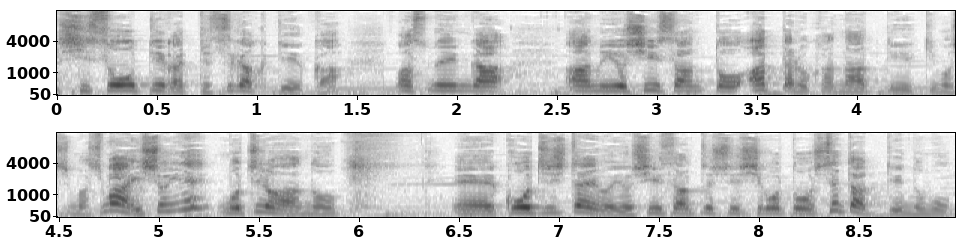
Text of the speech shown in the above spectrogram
想というか哲学というか、まあ、その辺があの吉井さんとあったのかなっていう気もします。まあ、一緒にねもちろんあの、えー、コーチ自体は吉井さんとして仕事をしてたっていうのも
